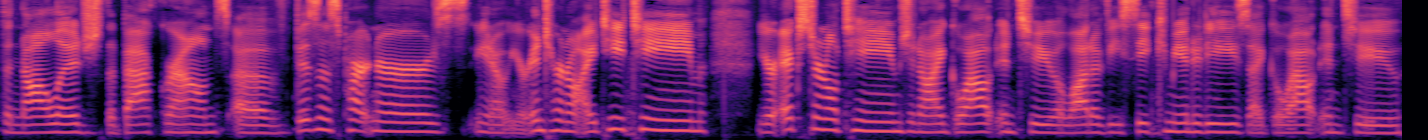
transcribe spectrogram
the knowledge, the backgrounds of business partners, you know, your internal IT team, your external teams. You know, I go out into a lot of VC communities. I go out into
